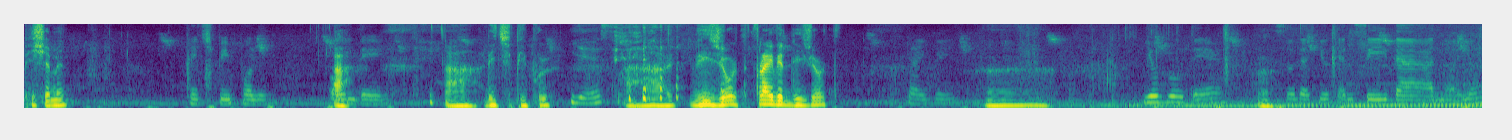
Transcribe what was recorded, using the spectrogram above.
피셔맨 rich people Ah. this. 아 리치 피플 Yes, 아 리조트 private. Ah. You go there Ah. so that you can see the ano, yung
